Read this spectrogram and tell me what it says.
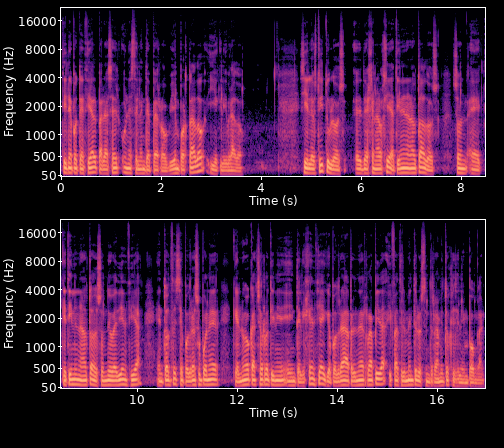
tiene potencial para ser un excelente perro, bien portado y equilibrado. Si los títulos eh, de genealogía tienen anotados son, eh, que tienen anotados son de obediencia, entonces se podrá suponer que el nuevo cachorro tiene inteligencia y que podrá aprender rápida y fácilmente los entrenamientos que se le impongan.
